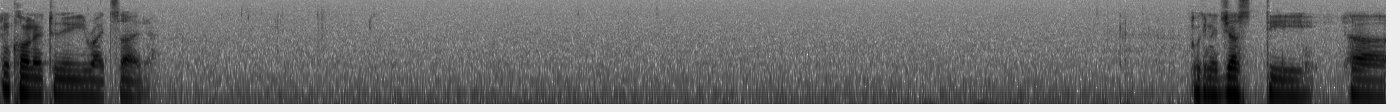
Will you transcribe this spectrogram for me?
and clone it to the right side. We can adjust the uh,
